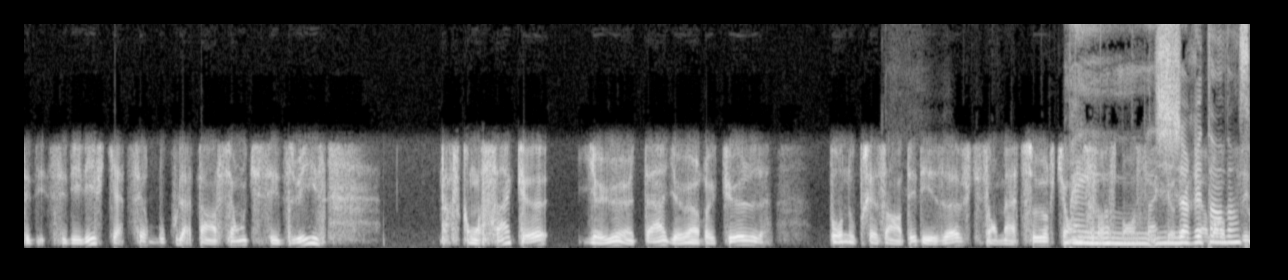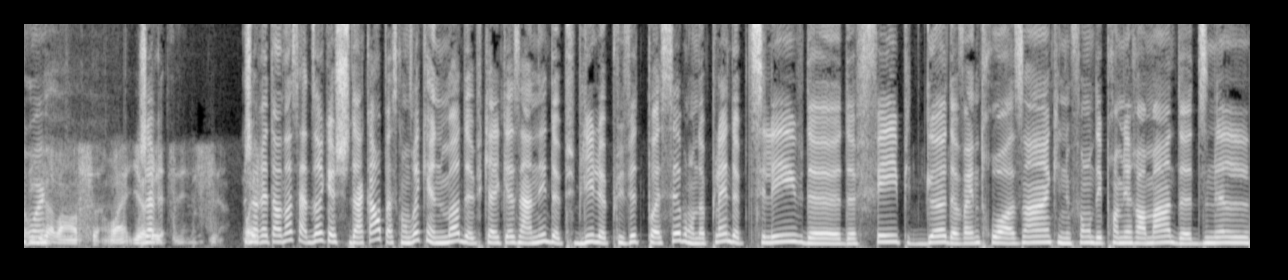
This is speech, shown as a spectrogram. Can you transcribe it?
c'est des, des livres qui attirent beaucoup l'attention, qui séduisent, parce qu'on sent qu'il y a eu un temps, il y a eu un recul pour nous présenter des œuvres qui sont matures, qui ont une ben, force. J'aurais tendance, ouais. ouais J'aurais tendance à dire que je suis d'accord parce qu'on dirait qu'il y a une mode depuis quelques années de publier le plus vite possible. On a plein de petits livres de, de filles puis de gars de 23 ans qui nous font des premiers romans de 10 000,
